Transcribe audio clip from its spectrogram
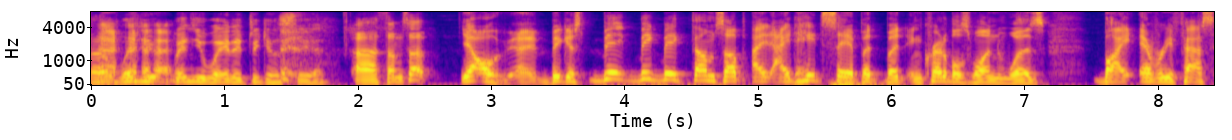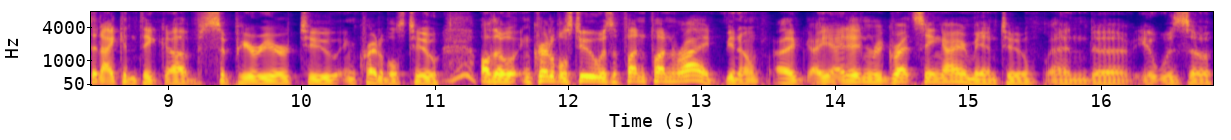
uh, when you when you waited to go see it. Uh, thumbs up. Yeah, oh, uh, biggest, big, big, big thumbs up. I, I'd hate to say it, but but Incredibles one was by every facet I can think of superior to Incredibles two. Although Incredibles two was a fun, fun ride. You know, I I, I didn't regret seeing Iron Man two, and uh, it was uh,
